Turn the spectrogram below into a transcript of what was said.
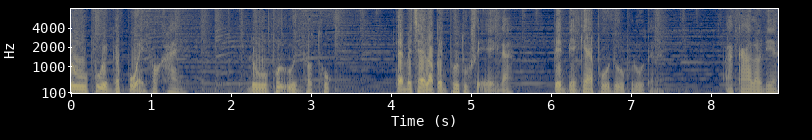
ดูผู้อื่นเขาป่วยเขาไข้ดูผู้อื่นเขาทุกข์แต่ไม่ใช่เราเป็นผู้ทุกข์เสียเองนะ เป็นเพียงแค่ผู้ดูผู้รู้แต่นั้นอาการเราเนี่ย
